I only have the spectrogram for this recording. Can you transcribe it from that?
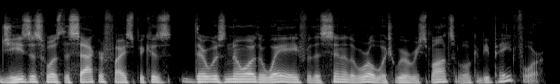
Jesus was the sacrifice because there was no other way for the sin of the world, which we were responsible, could be paid for.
